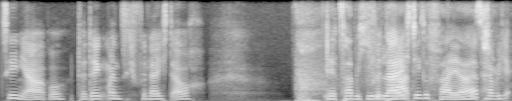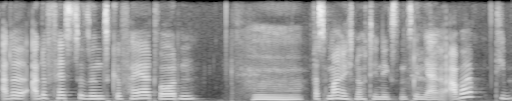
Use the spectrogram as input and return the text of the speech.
Zehn Jahre, da denkt man sich vielleicht auch, Jetzt habe ich jede Vielleicht, Party gefeiert. Jetzt habe ich alle, alle Feste sind gefeiert worden. Hm. Was mache ich noch die nächsten zehn Jahre? Aber die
